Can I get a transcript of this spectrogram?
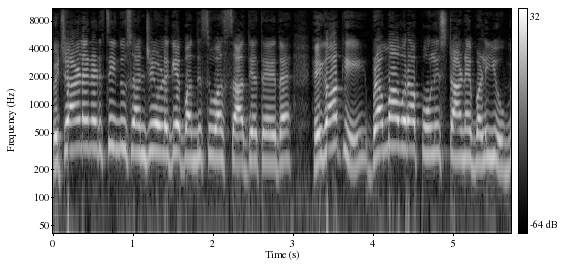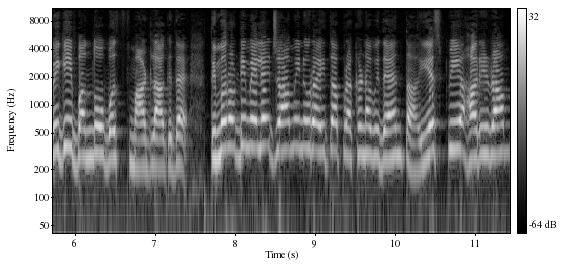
ವಿಚಾರಣೆ ನಡೆಸಿ ಇಂದು ಸಂಜೆಯೊಳಗೆ ಬಂಧಿಸುವ ಸಾಧ್ಯತೆ ಇದೆ. ಹೀಗಾಗಿ ಬ್ರಹ್ಮಾವರ ಪೊಲೀಸ್ ಠಾಣೆ ಬಳಿಯೂ ಬಿಗಿ ಬಂದೋಬಸ್ತ್ ಮಾಡಲಾಗಿದೆ. ತಿಮರೊಡ್ಡಿ ಮೇಲೆ ಜಾಮೀನು ರಹಿತ ಪ್ರಕರಣವಿದೆ ಅಂತ ಎಸ್ಪಿ ಹರಿರಾಮ್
